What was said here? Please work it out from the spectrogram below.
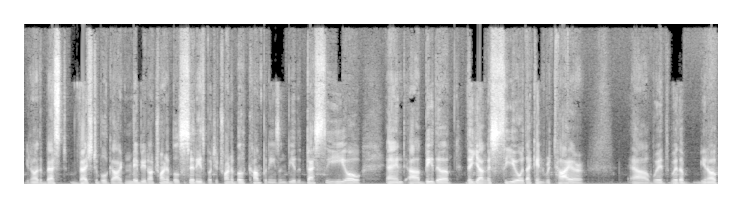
you know, the best vegetable garden. Maybe you're not trying to build cities, but you're trying to build companies and be the best CEO and uh, be the, the youngest CEO that can retire uh, with, with a, you know,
